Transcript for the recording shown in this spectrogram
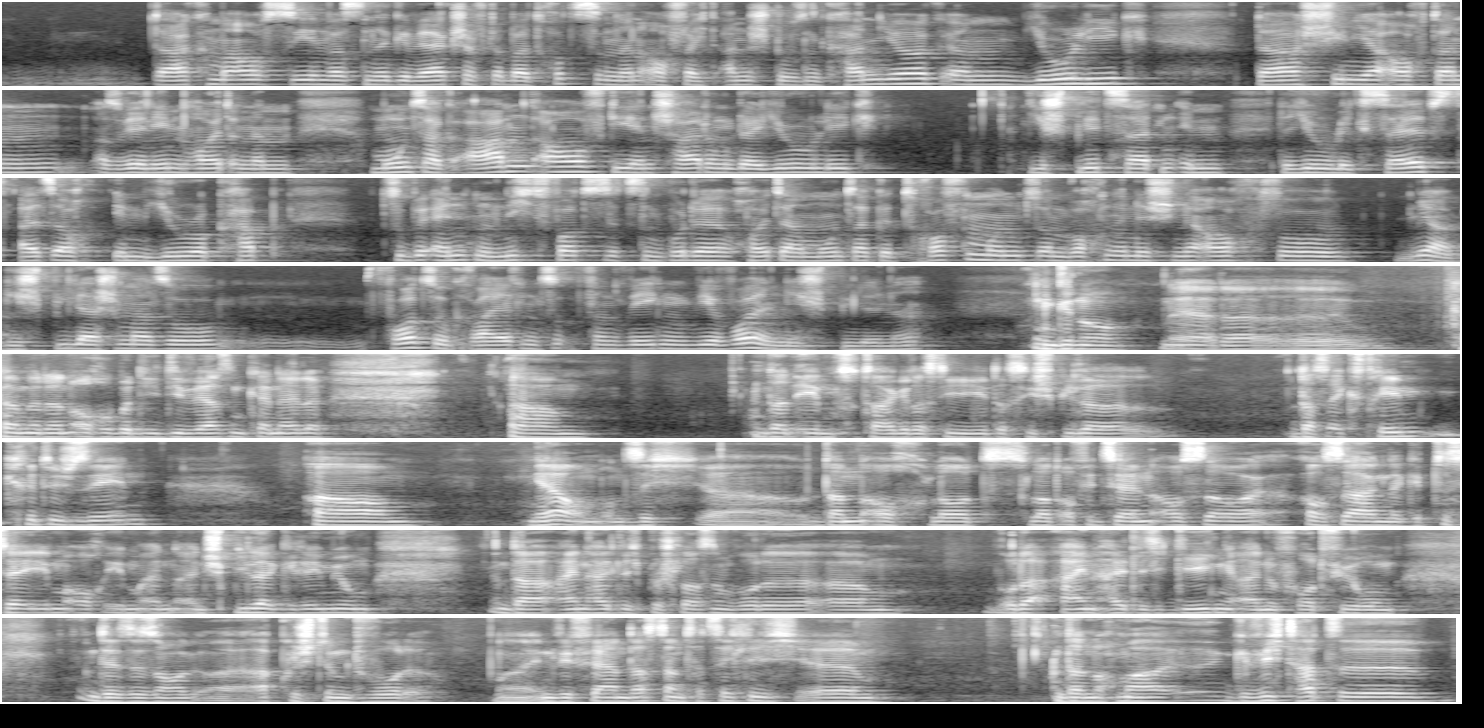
da kann man auch sehen, was eine Gewerkschaft aber trotzdem dann auch vielleicht anstoßen kann, Jörg. Ähm, Euroleague da schien ja auch dann, also wir nehmen heute an einem Montagabend auf, die Entscheidung der Euroleague, die Spielzeiten in der Euroleague selbst als auch im Eurocup zu beenden und nicht fortzusetzen, wurde heute am Montag getroffen und am Wochenende schien ja auch so, ja, die Spieler schon mal so vorzugreifen, von wegen, wir wollen nicht spielen, ne? Genau, ja, da äh, kam ja dann auch über die diversen Kanäle ähm, dann eben zutage, dass die, dass die Spieler das extrem kritisch sehen. Ähm, ja, und, und sich äh, dann auch laut, laut offiziellen Aussag Aussagen, da gibt es ja eben auch eben ein, ein Spielergremium, da einheitlich beschlossen wurde ähm, oder einheitlich gegen eine Fortführung der Saison äh, abgestimmt wurde. Ne, inwiefern das dann tatsächlich äh, dann nochmal Gewicht hatte,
